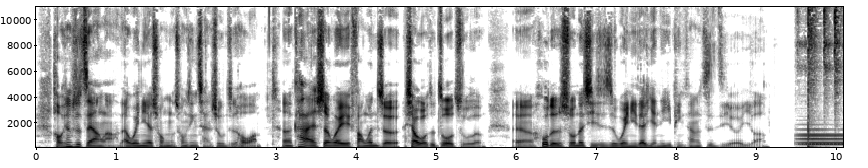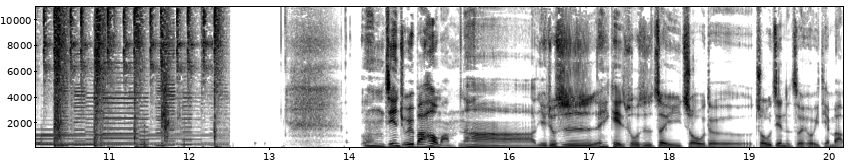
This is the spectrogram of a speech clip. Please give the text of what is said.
好像是这样啦。那维尼也重重新阐述之后啊，嗯，看来身为访问者效果是做足了，呃，或者是说那其实是维尼在演绎平常自己而已啦。嗯，今天九月八号嘛，那也就是诶，可以说是这一周的周间的最后一天吧。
